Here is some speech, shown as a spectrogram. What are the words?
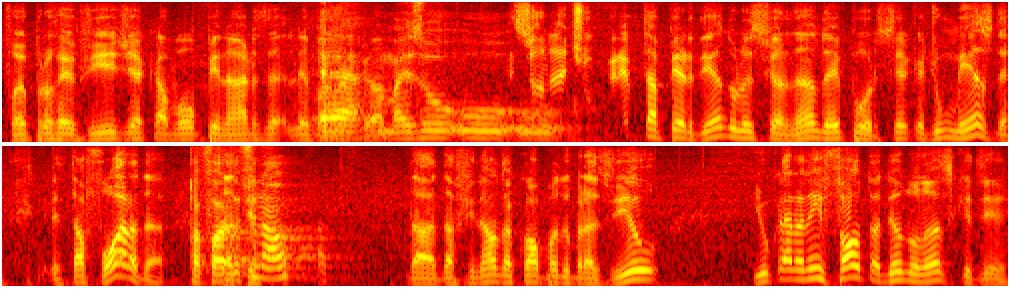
Foi pro revide e acabou o Pinares levando é, a pior. Mas o. o, o... o Grêmio tá perdendo o Luiz Fernando aí por cerca de um mês, né? Ele tá fora da. Tá fora da, da final. Da, da final da Copa do Brasil. E o cara nem falta deu no lance, quer dizer.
